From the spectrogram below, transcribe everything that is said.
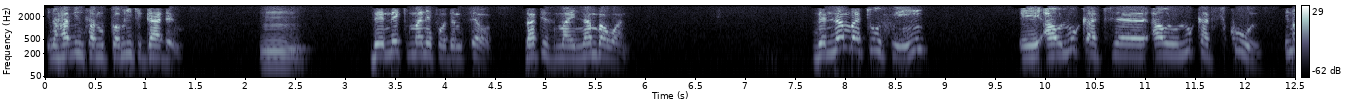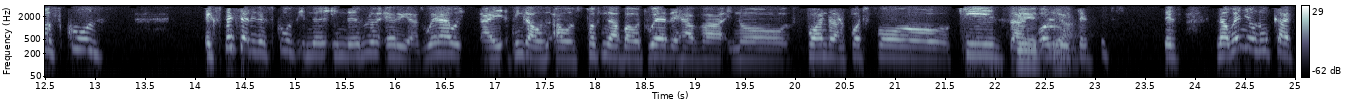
you know, having some community gardens. Mm. They make money for themselves. That is my number one. The number two thing, uh, I'll look at uh, I'll look at schools. You know, schools, especially the schools in the in the rural areas where I, I think I was I was talking about where they have uh, you know 444 kids and kids, always yeah. now when you look at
